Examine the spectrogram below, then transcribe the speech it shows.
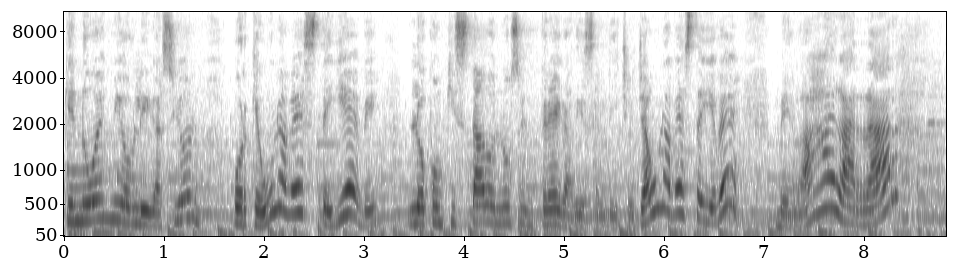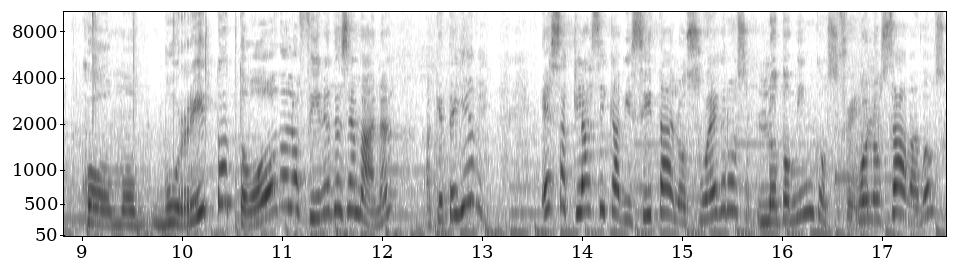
que no es mi obligación, porque una vez te lleve, lo conquistado no se entrega, dice el dicho. Ya una vez te llevé, me vas a agarrar como burrito todos los fines de semana a que te lleve. Esa clásica visita a los suegros los domingos Sí. o los sábados,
